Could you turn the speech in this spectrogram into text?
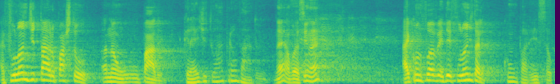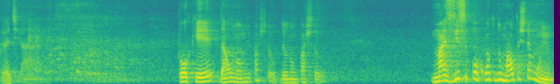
Aí fulano de tal, o pastor, ah não, o padre, crédito aprovado. Né? Assim, né? Aí quando foi a vez dele, fulano de tal, compareça ao crediário. porque dá um nome de pastor, deu um nome pastor. Mas isso por conta do mau testemunho.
